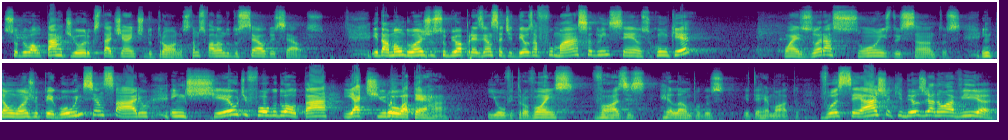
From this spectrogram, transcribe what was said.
sobre o altar de ouro que está diante do trono. Estamos falando do céu dos céus. E da mão do anjo subiu à presença de Deus a fumaça do incenso. Com o quê? Com as orações dos santos. Então o anjo pegou o incensário, encheu de fogo do altar e atirou à terra. E houve trovões, vozes, relâmpagos e terremoto. Você acha que Deus já não havia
